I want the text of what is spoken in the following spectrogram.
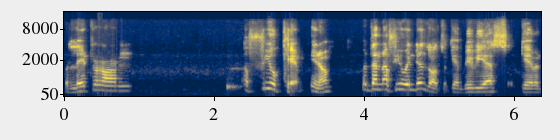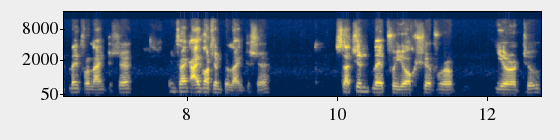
But later on, a few came, you know. But then a few Indians also came. VVS came and played for Lancashire. In fact, I got him to Lancashire. Sachin played for Yorkshire for a year or two.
